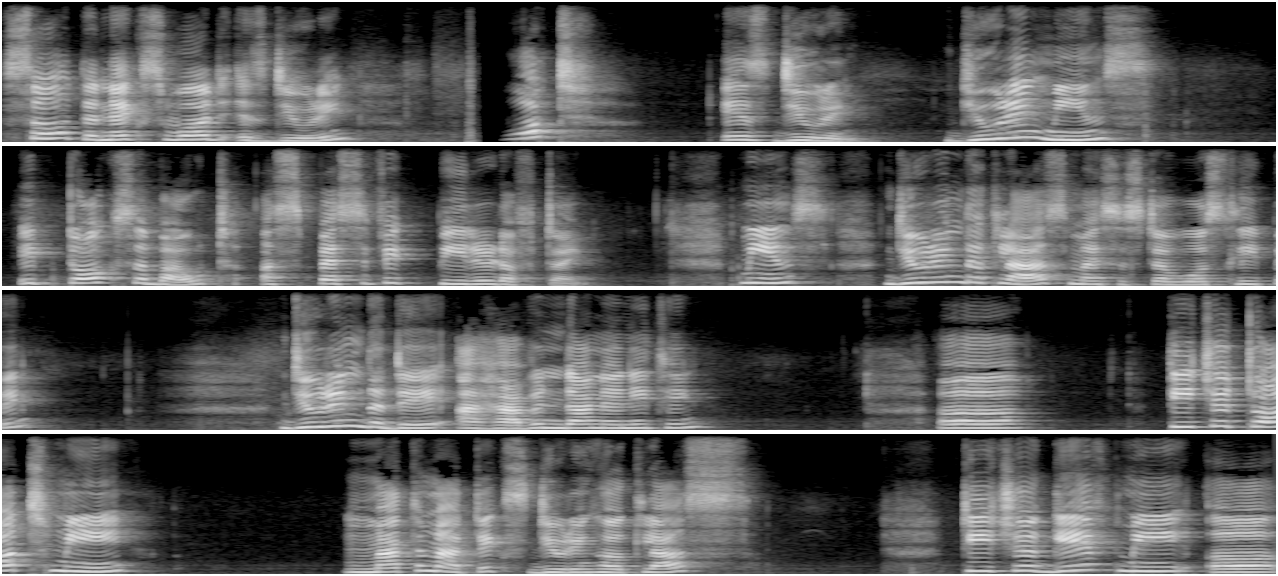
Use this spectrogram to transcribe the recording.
So the next word is during. What is during? During means it talks about a specific period of time. Means during the class my sister was sleeping. During the day i haven't done anything. Uh, teacher taught me mathematics during her class Teacher gave me uh,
